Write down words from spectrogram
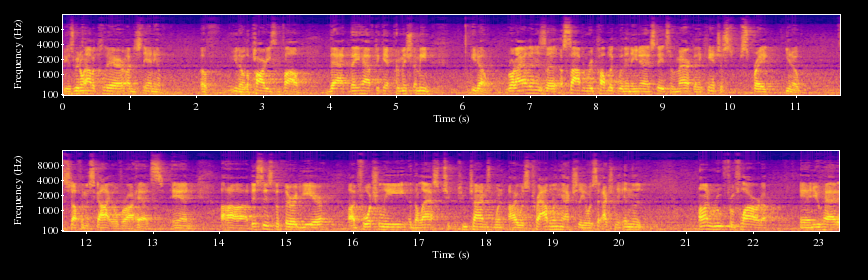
because we don't have a clear understanding of, of you know, the parties involved, that they have to get permission. I mean, you know, Rhode Island is a, a sovereign republic within the United States of America. They can't just spray, you know, stuff in the sky over our heads. And uh, this is the third year. Unfortunately, in the last two, two times when I was traveling, actually, I was actually in the en route from Florida, and you had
